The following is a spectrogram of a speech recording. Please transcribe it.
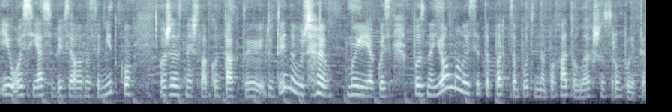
І ось я собі взяла на замітку, вже знайшла контакти людини, вже ми якось познайомилися. Тепер це буде набагато легше зробити.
